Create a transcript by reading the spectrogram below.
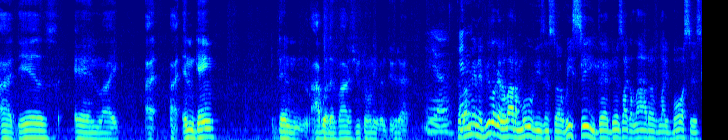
ideas, and like a, a end game, then I would advise you don't even do that. Yeah. Because I mean, if you look at a lot of movies and stuff, we see that there's like a lot of like bosses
